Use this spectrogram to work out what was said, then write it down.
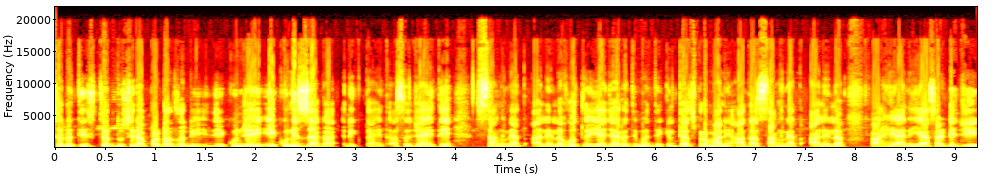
सदतीस तर दुसऱ्या पदासाठी जे एकूण जे आहे एकोणीस जागा रिक्त आहेत असं जे आहे ते सांगण्यात आलेलं होतं. या जाहिरातीमध्ये देखील त्याचप्रमाणे आता सांगण्यात आलेलं आहे. आणि यासाठी जी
